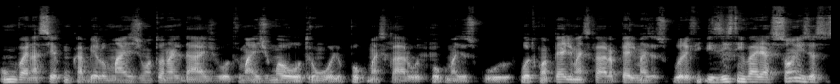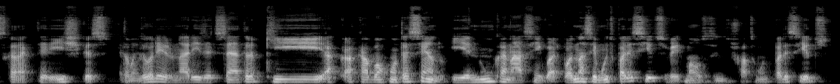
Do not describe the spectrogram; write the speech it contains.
Um vai nascer com cabelo mais de uma tonalidade, o outro mais de uma outra, um olho um pouco mais claro, outro um pouco mais escuro, outro com a pele mais clara, a pele mais escura. Enfim, existem variações dessas características, tamanho do orelha, nariz, etc., que acabam acontecendo. E nunca nascem iguais. Pode nascer muito parecidos, você vê irmãos assim, de fato muito parecidos.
